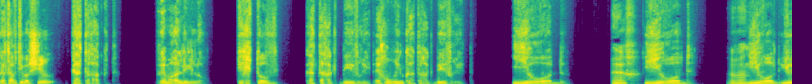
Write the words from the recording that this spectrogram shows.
כתבתי בשיר קטרקט, והיא אמרה לי, לא, תכתוב קטרקט בעברית. איך אומרים קטרקט בעברית? יירוד. איך? יירוד. הבנתי. יירוד, י'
